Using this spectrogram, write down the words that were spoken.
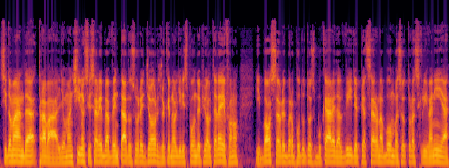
Si domanda Travaglio. Mancino si sarebbe avventato su Re Giorgio che non gli risponde più al telefono? I boss avrebbero potuto sbucare dal video e piazzare una bomba sotto la scrivania?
